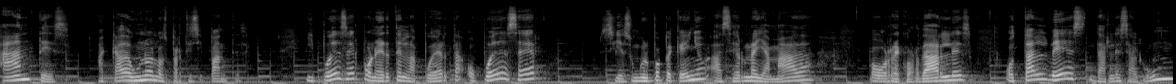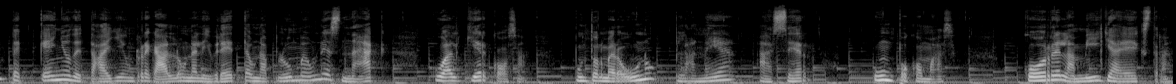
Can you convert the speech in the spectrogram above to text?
antes, a cada uno de los participantes. Y puede ser ponerte en la puerta o puede ser, si es un grupo pequeño, hacer una llamada o recordarles o tal vez darles algún pequeño detalle, un regalo, una libreta, una pluma, un snack, cualquier cosa. Punto número uno, planea hacer un poco más. Corre la milla extra.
